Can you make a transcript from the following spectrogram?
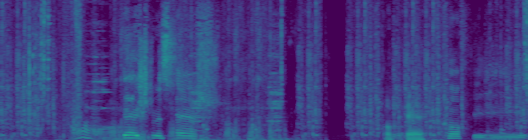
Oh. stash in a. Okay. Coffee.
